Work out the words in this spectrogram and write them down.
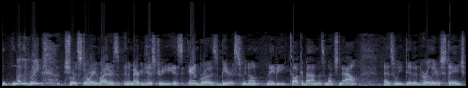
One of the great short story writers in American history is Ambrose Bierce. We don't maybe talk about him as much now as we did in earlier stage,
